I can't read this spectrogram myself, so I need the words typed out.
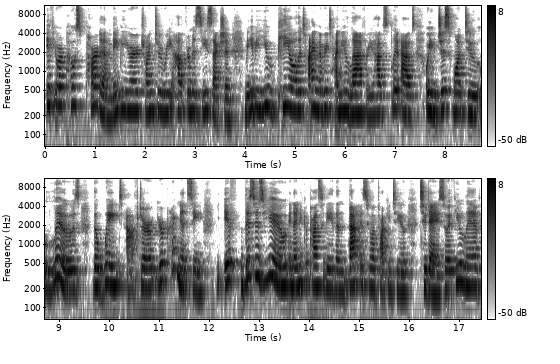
if you're postpartum, maybe you're trying to rehab from a C-section. Maybe you pee all the time every time you laugh or you have split abs or you just want to lose the weight after your pregnancy. If this is you in any capacity, then that is who I'm talking to today. So if you live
